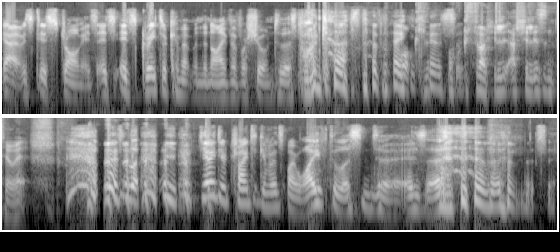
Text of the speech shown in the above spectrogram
Yeah, it's, it's strong. It's, it's it's greater commitment than I've ever shown to this podcast. I think. Because I should, I should listen to it. the idea of trying to convince my wife to listen to it is. Uh, it.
